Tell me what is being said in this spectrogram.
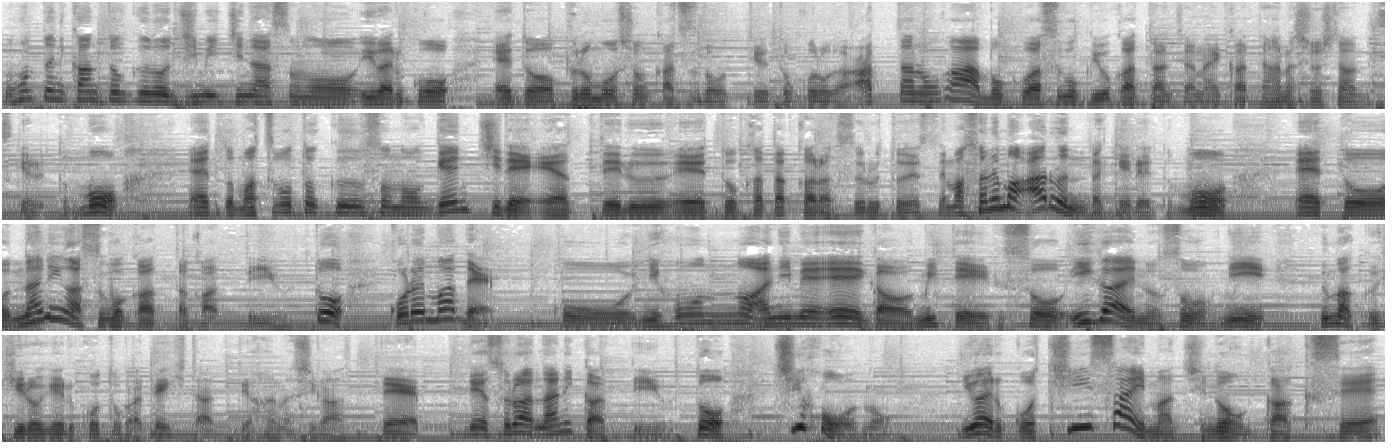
本当に監督の地道なそのいわゆるこう、えー、とプロモーション活動っていうところがあったのが僕はすごく良かったんじゃないかって話をしたんですけれども、えー、と松本君その現地でやってる、えー、と方からするとですねまあそれもあるんだけれども、えー、と何がすごかったかっていうとこれまでこう日本のアニメ映画を見ている層以外の層にうまく広げることができたっていう話があってでそれは何かっていうと地方のいわゆるこう小さい町の学生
